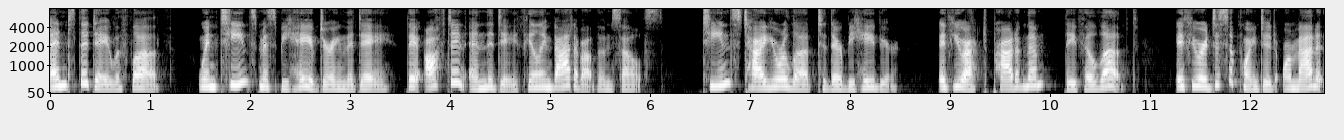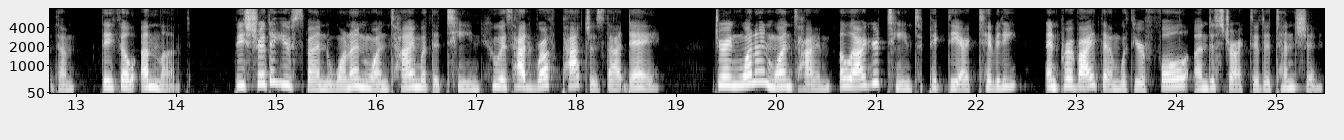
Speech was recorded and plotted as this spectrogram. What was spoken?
End the day with love. When teens misbehave during the day, they often end the day feeling bad about themselves. Teens tie your love to their behavior. If you act proud of them, they feel loved. If you are disappointed or mad at them, they feel unloved. Be sure that you spend one on one time with a teen who has had rough patches that day. During one on one time, allow your teen to pick the activity and provide them with your full, undistracted attention.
